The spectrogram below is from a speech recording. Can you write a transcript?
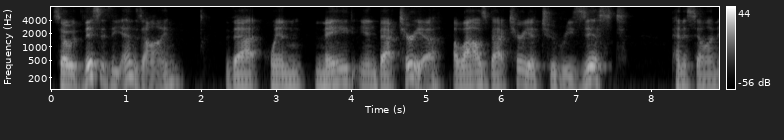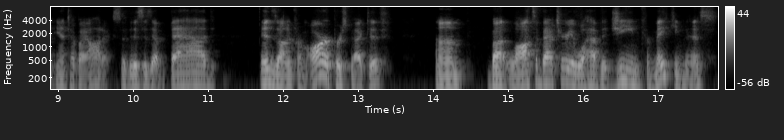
So, this is the enzyme that, when made in bacteria, allows bacteria to resist penicillin antibiotics. So, this is a bad enzyme from our perspective um, but lots of bacteria will have the gene for making this.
